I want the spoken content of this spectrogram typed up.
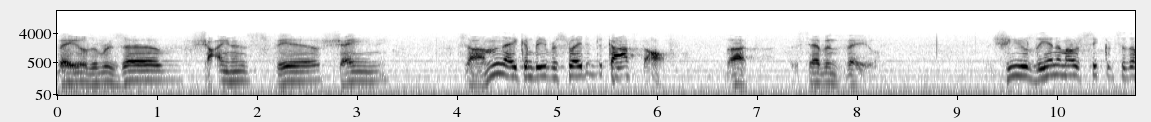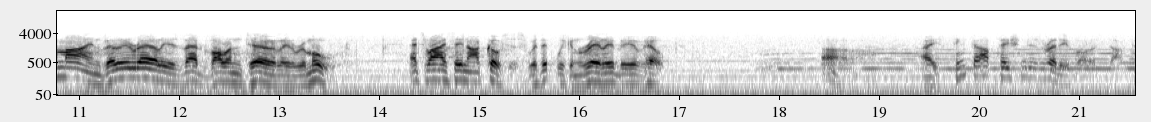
Veils of reserve, shyness, fear, shame. Some they can be persuaded to cast off. But the seventh veil shields the innermost secrets of the mind. Very rarely is that voluntarily removed. That's why I say narcosis. With it, we can really be of help. Oh, I think our patient is ready for us, Doctor.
